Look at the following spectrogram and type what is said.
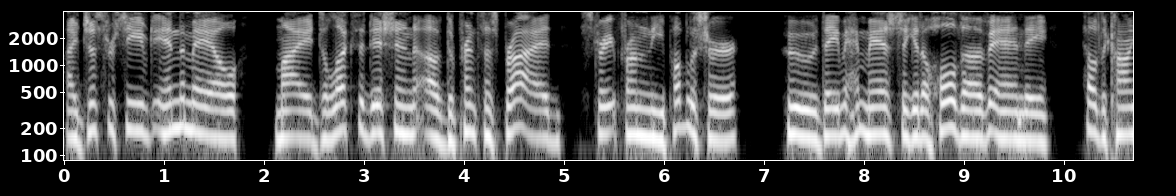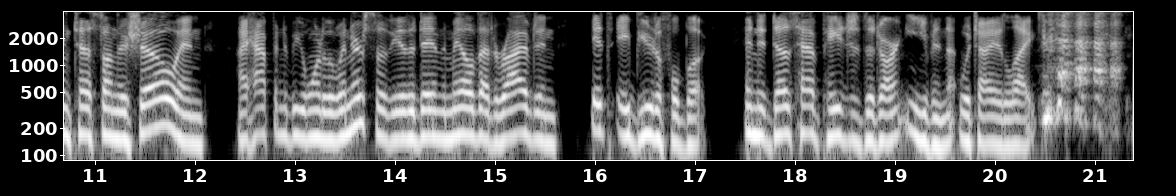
I just received in the mail my deluxe edition of The Princess Bride straight from the publisher who they managed to get a hold of and they held a contest on their show and I happened to be one of the winners. So the other day in the mail that arrived and it's a beautiful book and it does have pages that aren't even, which I like.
